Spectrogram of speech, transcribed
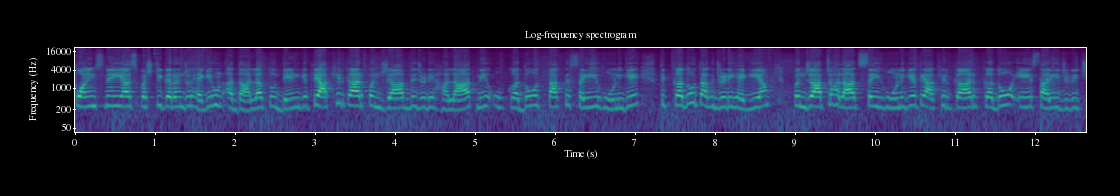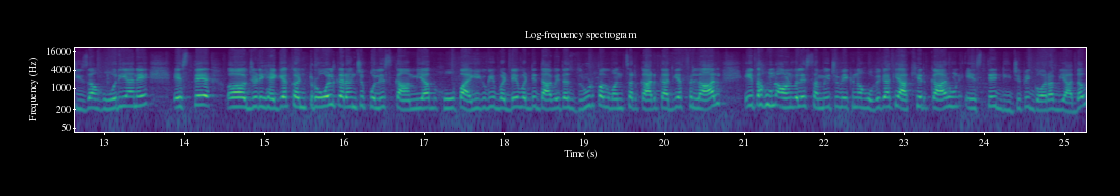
ਪੁਆਇੰਟਸ ਨੇ ਜਾਂ ਸਪਸ਼ਟੀਕਰਨ ਜੋ ਹੈਗੇ ਹੁਣ ਅਦਾਲਤ ਤੋਂ ਦੇਣਗੇ ਤੇ ਆਖਿਰਕਾਰ ਪੰਜਾਬ ਦੇ ਜਿਹੜੇ ਹਾਲਾਤ ਨੇ ਉਹ ਕਦੋਂ ਤੱਕ ਸਹੀ ਹੋਣਗੇ ਤੇ ਕਦੋਂ ਤੱਕ ਜਿਹੜੀ ਹੈਗੀ ਆ ਪੰਜਾਬ 'ਚ ਹਾਲਾਤ ਸਹੀ ਹੋਣਗੇ ਤੇ ਆਖਿਰਕਾਰ ਕਦੋਂ ਇਹ ਸਾਰੀ ਜਿਹੜੀ ਚੀਜ਼ਾਂ ਹੋ ਰਹੀਆਂ ਨੇ, ਇਸ ਤੇ ਜਿਹੜੀ ਹੈਗੀ ਆ ਕੰਟਰੋਲ ਕਰਨ 'ਚ ਪੁਲਿਸ ਕਾਮਯਾਬ ਹੋ ਪਾਏਗੀ ਕਿਉਂਕਿ ਵੱਡੇ ਵੱਡੇ ਦਾਅਵੇ ਤਾਂ ਜ਼ਰੂਰ ਭਗਵੰਤ ਸਰਕਾਰ ਕਰ ਰਹੀ ਹੈ ਫਿਲਹਾਲ ਇਹ ਤਾਂ ਹੁਣ ਆਉਣ ਵਾਲੇ ਸਮੇਂ 'ਚ ਵੇਖਣਾ ਹੋਵੇਗਾ ਕਿ ਆਖਿਰਕਾਰ ਹੁਣ ਇਸ ਤੇ ਡੀਜੀਪੀ ਗੌਰਵ ਯਾਦਵ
